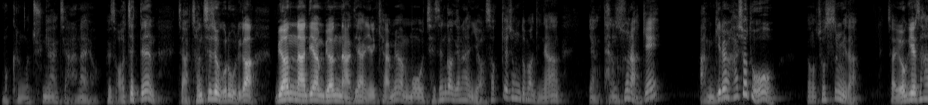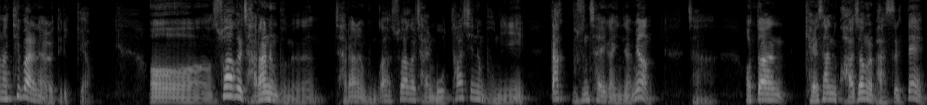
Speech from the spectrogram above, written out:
뭐 그런 거 중요하지 않아요. 그래서 어쨌든 자 전체적으로 우리가 몇 나디안 몇 나디안 이렇게 하면 뭐 제 생각에는 한 여섯 개 정도만 그냥 그냥 단순하게 암기를 하셔도 어, 좋습니다. 자, 여기에서 하나 팁을 하나 드릴게요. 어, 수학을 잘하는 분은 잘하는 분과 수학을 잘 못하시는 분이 딱 무슨 차이가 있냐면 자, 어떠한 계산 과정을 봤을 때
